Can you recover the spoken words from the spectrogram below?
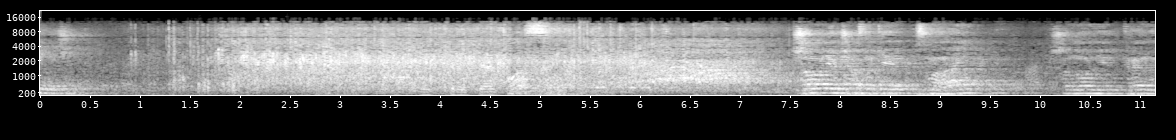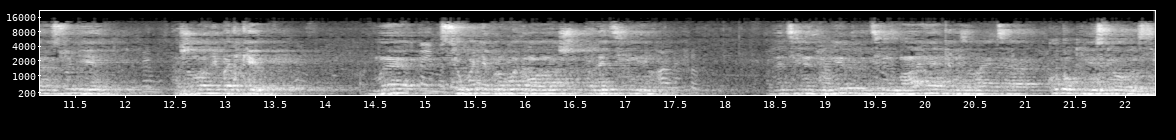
Сергійович. Шановні учасники змагань, шановні тренери судді шановні батьки, ми сьогодні проводимо наш традиційний, традиційний турнір, традиційне змагання, яке називається Кубок Львівської області.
